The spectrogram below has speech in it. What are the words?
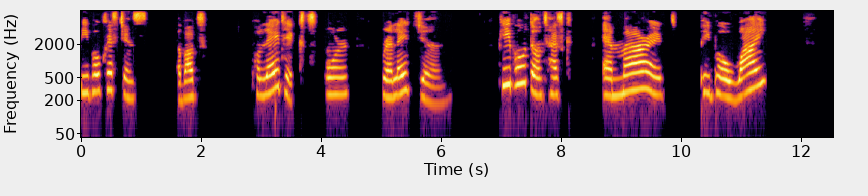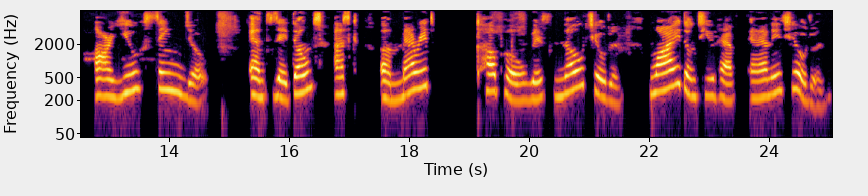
people questions about politics or religion. People don't ask unmarried people why are you single? And they don't ask a married couple with no children why don't you have any children?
